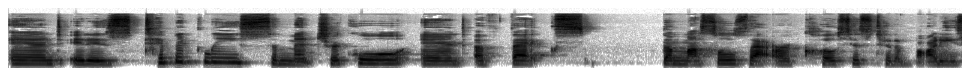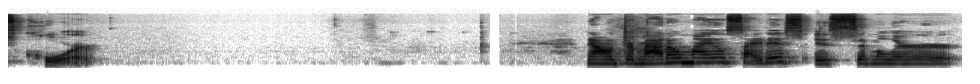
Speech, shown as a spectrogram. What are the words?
and it is typically symmetrical and affects the muscles that are closest to the body's core. Now, dermatomyositis is similar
